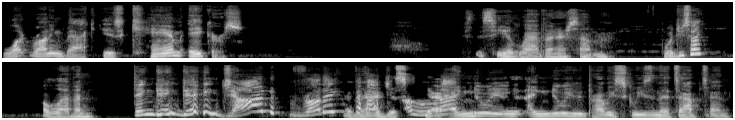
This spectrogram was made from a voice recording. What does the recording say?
what running back is Cam Akers? Is he 11 or something? What'd you say? 11. Ding, ding, ding, John, running back. I just, 11. yeah, I knew he, I knew he would probably squeeze in the top 10.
